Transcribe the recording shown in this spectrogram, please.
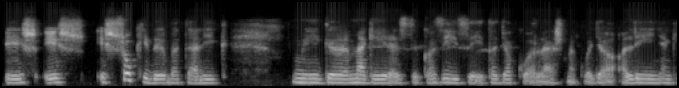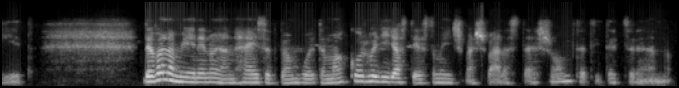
és, és, és sok időbe telik míg megérezzük az ízét a gyakorlásnak, vagy a, a lényegét. De valamiért én olyan helyzetben voltam akkor, hogy így azt éreztem, hogy nincs más választásom, tehát itt egyszerűen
